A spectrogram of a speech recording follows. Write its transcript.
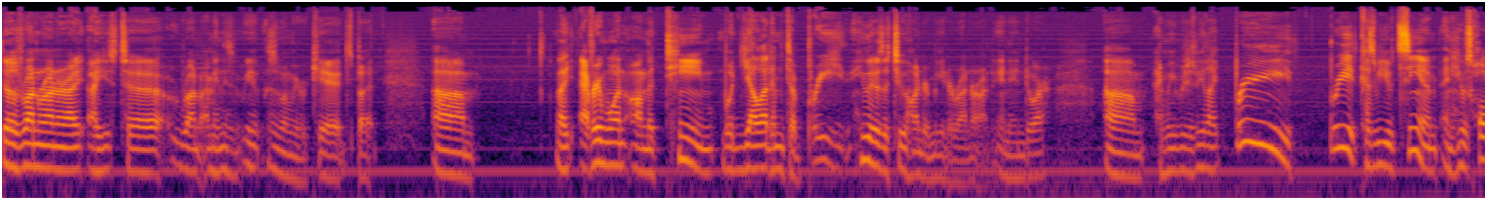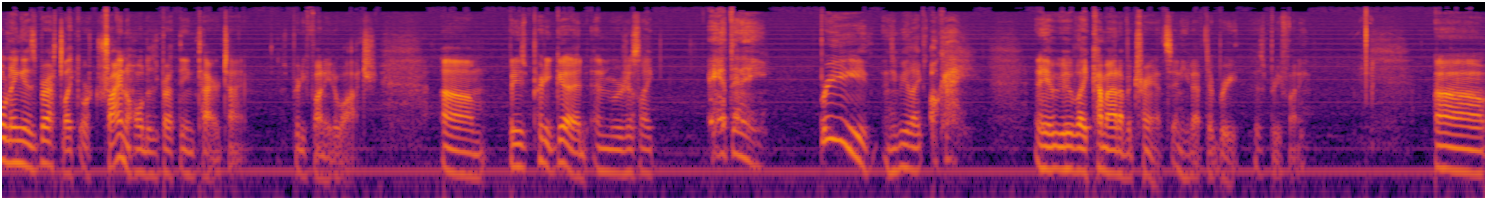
there was one runner I, I used to run. I mean, this, this is when we were kids, but um, like everyone on the team would yell at him to breathe. He was a 200 meter runner in indoor, um, and we would just be like, "Breathe, breathe," because we would see him and he was holding his breath, like or trying to hold his breath the entire time. It was pretty funny to watch. Um, but was pretty good, and we were just like, Anthony, breathe, and he'd be like, okay, and he would like come out of a trance, and he'd have to breathe. It was pretty funny. Uh,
